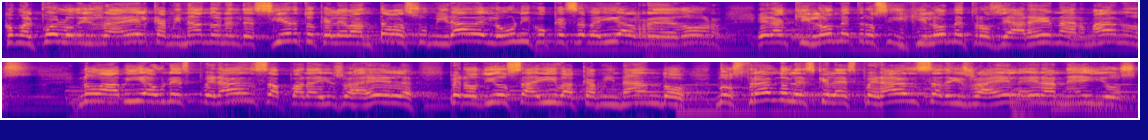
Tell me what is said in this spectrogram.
como el pueblo de Israel caminando en el desierto que levantaba su mirada y lo único que se veía alrededor eran kilómetros y kilómetros de arena, No había una esperanza para Israel, pero Dios ahí iba caminando, mostrándoles que la esperanza de Israel eran ellos.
